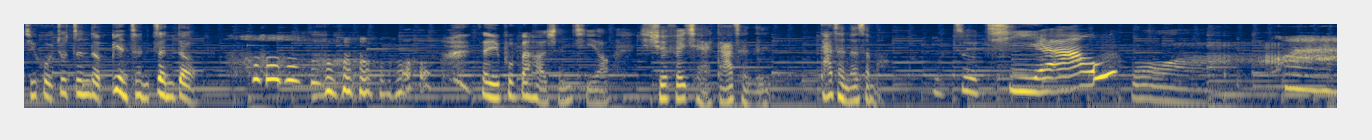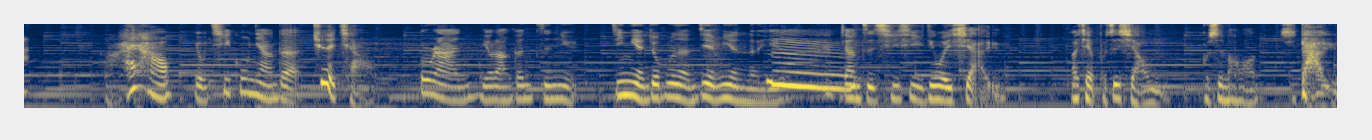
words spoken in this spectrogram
结果就真的变成真的。这一部分好神奇哦！喜鹊飞起来搭成的搭成了什么？一座桥。哇哇！还好有七姑娘的鹊桥，不然牛郎跟织女今年就不能见面了耶。嗯，这样子七夕一定会下雨，而且不是小雨，不是毛毛，是大雨。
